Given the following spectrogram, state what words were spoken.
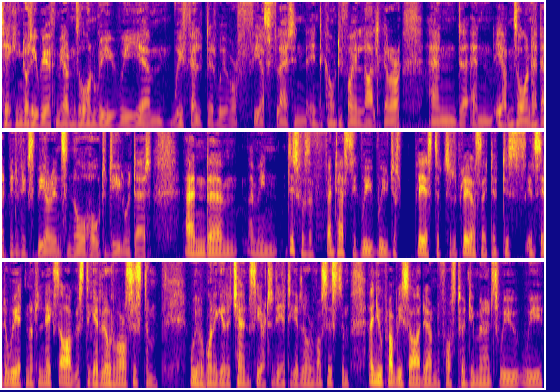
taking Nutty away from Erin's Own, we we um, we felt that we were fierce flat in in the county final altogether, and uh, and Erin's Own had that bit of experience and know how to deal with that. And um, I mean, this was a fantastic. We we just placed it to the players like that. This instead of waiting until next August to get it out of our system, yeah. we were going to get a chance here today to get it out of our system. And you probably saw there in the first twenty minutes, we we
